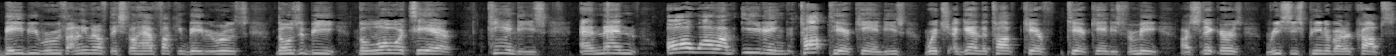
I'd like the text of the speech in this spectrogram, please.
Baby Ruth. I don't even know if they still have fucking Baby Ruths. Those would be the lower tier candies. And then all while I'm eating the top tier candies, which again, the top tier, tier candies for me are Snickers, Reese's Peanut Butter Cups,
